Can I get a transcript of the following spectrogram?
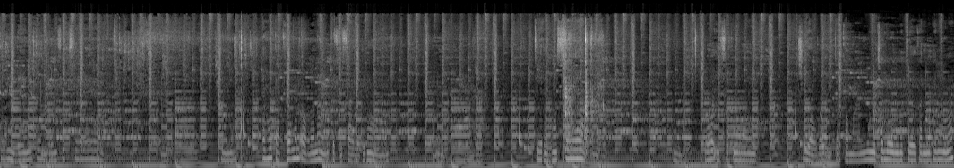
ต้มเล้งต้มเล้งแซ่บๆเห็นไหมถ้าเขาตักฟองมันออกแล้วนะมันก็จะใส่พี่น้องเนาะเห็นไหมเห็นไหมเจอแต่เขาแซ่บ รออีกสักหน่อยเฉี่ยวไว้อีกจะประมาณหนึ่งชั่วโมงมาเจอกันนะพี่น้องนะ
